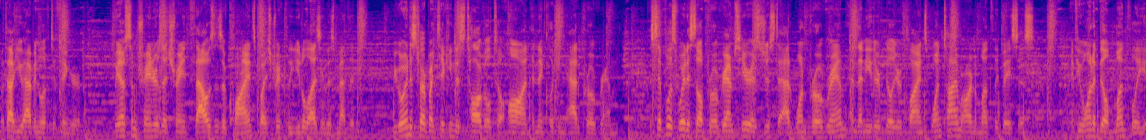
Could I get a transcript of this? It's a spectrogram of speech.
without you having to lift a finger. We have some trainers that train thousands of clients by strictly utilizing this method. You're going to start by ticking this toggle to on and then clicking add program. The simplest way to sell programs here is just to add one program and then either bill your clients one time or on a monthly basis. If you want to bill monthly,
